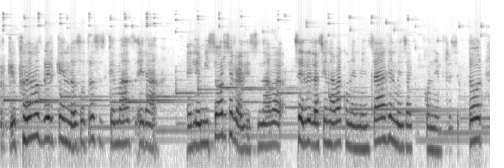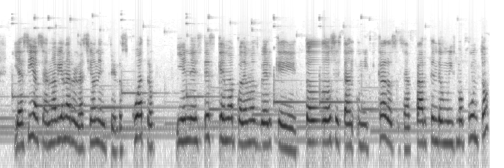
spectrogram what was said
porque podemos ver que en los otros esquemas era el emisor se relacionaba, se relacionaba con el mensaje, el mensaje con el receptor y así, o sea, no había una relación entre los cuatro y en este esquema podemos ver que todos están unificados, o sea, parten de un mismo punto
